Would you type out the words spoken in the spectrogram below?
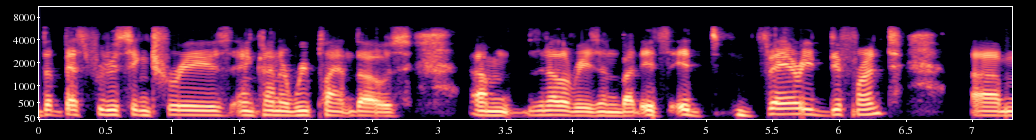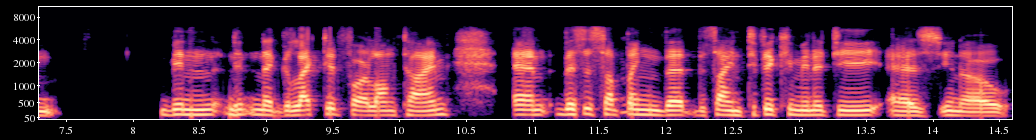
the best producing trees and kind of replant those um, there's another reason but it's it's very different um, been neglected for a long time, and this is something that the scientific community is, you know,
